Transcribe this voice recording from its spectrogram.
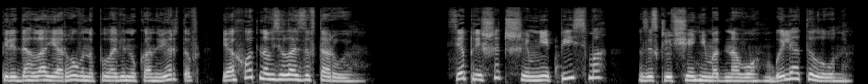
Передала я ровно половину конвертов и охотно взялась за вторую. Все пришедшие мне письма, за исключением одного, были от Илоны.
